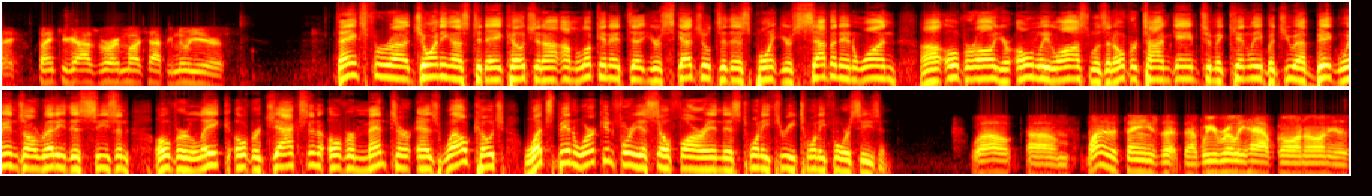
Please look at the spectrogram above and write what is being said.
Hey, thank you guys very much. Happy New Year's. Thanks for uh, joining us today, Coach. And I- I'm looking at uh, your schedule to this point. You're seven and one uh, overall. Your only loss was an overtime game to McKinley, but you have big wins already this season over Lake, over Jackson, over Mentor as well, Coach. What's been working for you so far in this 23-24 season? Well, um, one of the things that, that we really have going on is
